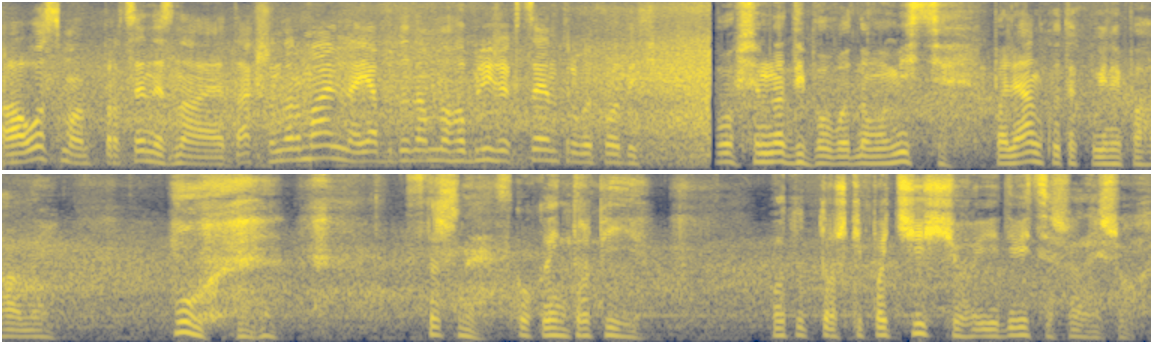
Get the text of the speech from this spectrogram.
А Осман про це не знає. Так що нормально, я буду намного ближе к центру виходити. В общем, надибав в одному місці полянку таку непогану. Фух, страшне, скільки ентропії. Отут трошки почищу і дивіться, що знайшов.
